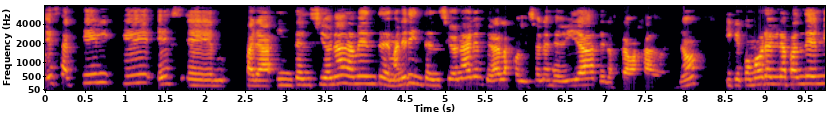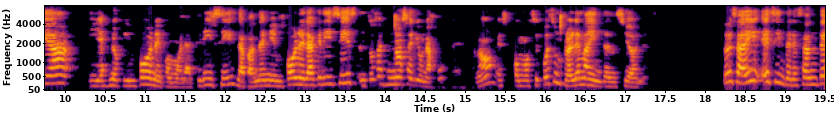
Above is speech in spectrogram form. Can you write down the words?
es aquel que es eh, para intencionadamente, de manera intencional, empeorar las condiciones de vida de los trabajadores, ¿no? Y que como ahora hay una pandemia, y es lo que impone como la crisis, la pandemia impone la crisis, entonces no sería un ajuste, ¿no? Es como si fuese un problema de intenciones. Entonces ahí es interesante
